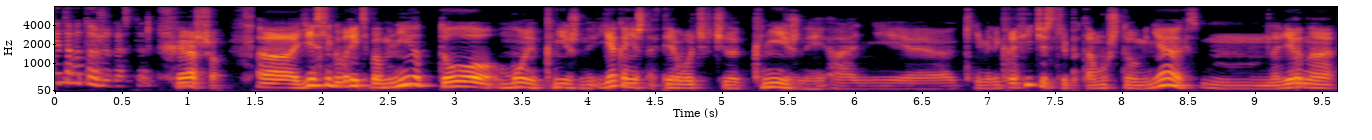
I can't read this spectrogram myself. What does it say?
этого тоже достаточно. Хорошо. А, если говорить обо мне, то мой книжный... Я, конечно, в первую очередь человек книжный, а не кинематографический, потому что у меня, наверное,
